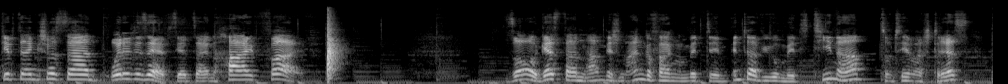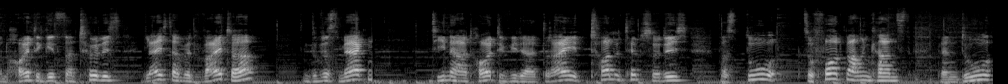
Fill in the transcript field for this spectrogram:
Gib deinen Geschwistern oder dir selbst jetzt ein High Five. So, gestern haben wir schon angefangen mit dem Interview mit Tina zum Thema Stress und heute geht es natürlich gleich damit weiter. Und du wirst merken, Tina hat heute wieder drei tolle Tipps für dich, was du sofort machen kannst, wenn du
